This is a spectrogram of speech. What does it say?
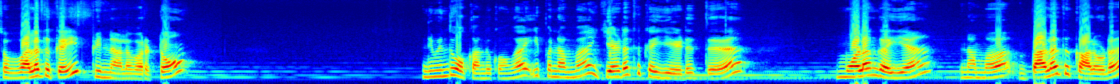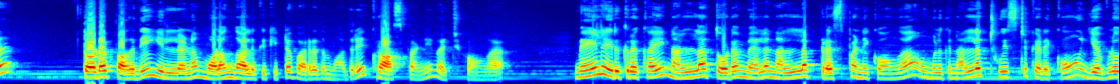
ஸோ வலது கை பின்னால் வரட்டும். நிமிந்து உக்காந்துக்கோங்க. இப்போ நம்ம இடது கையை எடுத்து முழங்கையை நம்ம வலது காலோட தொடப்பகுதி இல்லைன்னா முழங்காலுக்கு கிட்ட வர்றது மாதிரி கிராஸ் பண்ணி வச்சுக்கோங்க. மேலே இருக்கிற கை நல்லா தொட மேலே நல்லா ப்ரெஸ் பண்ணிக்கோங்க. உங்களுக்கு நல்ல ட்விஸ்ட் கிடைக்கும். எவ்வளோ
